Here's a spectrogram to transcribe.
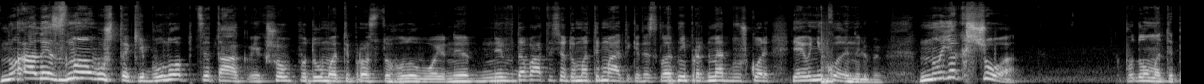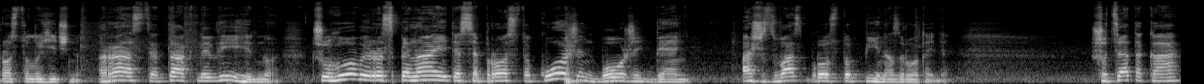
Ну але знову ж таки було б це так, якщо подумати просто головою, не, не вдаватися до математики, це складний предмет був в школі, я його ніколи не любив. Ну якщо подумати просто логічно. Раз це так невигідно, чого ви розпинаєтеся просто кожен божий день? Аж з вас просто піна з рота йде. Що це така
